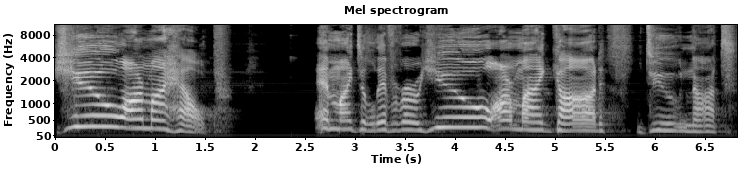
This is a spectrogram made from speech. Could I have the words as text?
you are my help and my deliverer. You are my God. Do not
